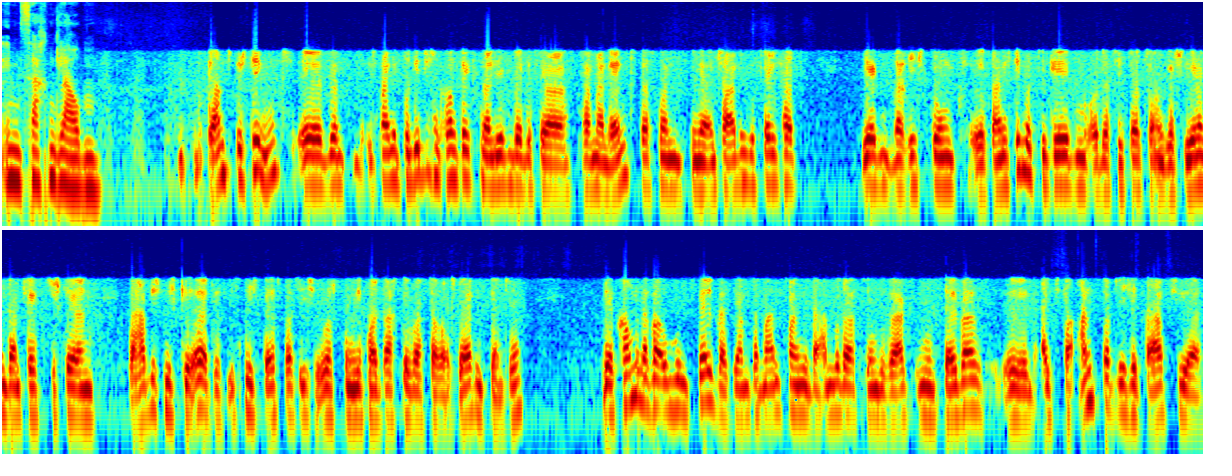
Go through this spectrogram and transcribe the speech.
in Sachen Glauben? Ganz bestimmt. Äh, ich meine, in politischen Kontexten erleben wir das ja permanent, dass man eine Entscheidung gefällt hat, irgendeiner Richtung äh, seine Stimme zu geben oder sich dort zu engagieren und dann festzustellen, da habe ich mich geirrt. Das ist nicht das, was ich ursprünglich mal dachte, was daraus werden könnte. Wir kommen aber um uns selber, Sie haben es am Anfang in der Anmoderation gesagt, um uns selber äh, als Verantwortliche dafür,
